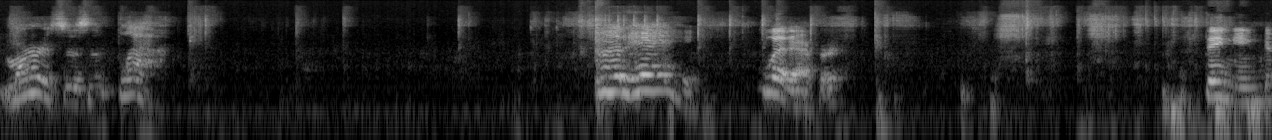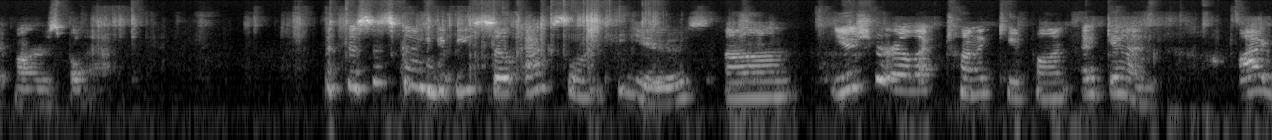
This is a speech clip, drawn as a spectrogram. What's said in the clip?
Mars isn't black. But hey, whatever. They named it Mars Black. But this is going to be so excellent to use. Um, use your electronic coupon again. I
